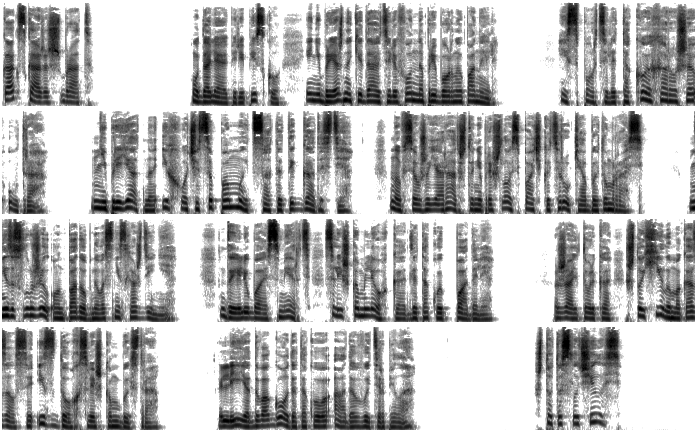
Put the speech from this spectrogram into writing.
«Как скажешь, брат». Удаляю переписку и небрежно кидаю телефон на приборную панель. Испортили такое хорошее утро. Неприятно и хочется помыться от этой гадости. Но все же я рад, что не пришлось пачкать руки об эту мразь. Не заслужил он подобного снисхождения. Да и любая смерть слишком легкая для такой падали. Жаль только, что хилым оказался и сдох слишком быстро. Лия два года такого ада вытерпела. «Что-то случилось?»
